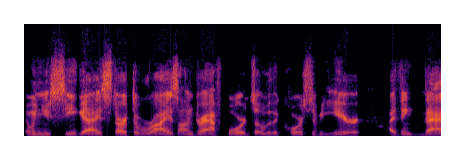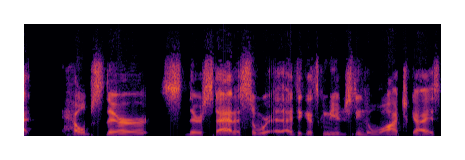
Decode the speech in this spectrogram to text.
And when you see guys start to rise on draft boards over the course of a year, I think that helps their their status. So I think it's going to be interesting to watch guys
